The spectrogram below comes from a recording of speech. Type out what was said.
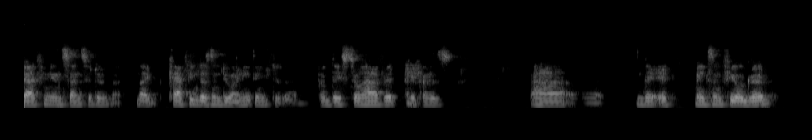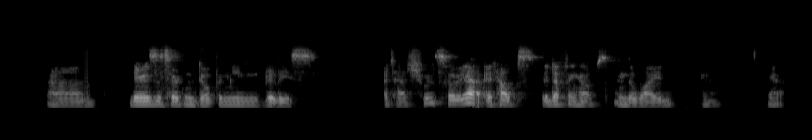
caffeine insensitive है like caffeine doesn't do anything to them but they still have it because uh, they, it makes them feel good um, there is a certain dopamine release attached to it so yeah it helps it definitely helps in the wide you know yeah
